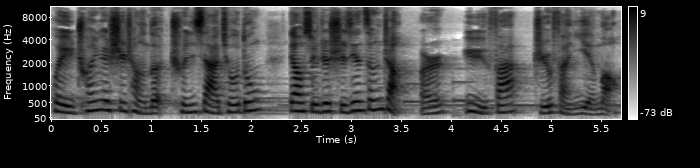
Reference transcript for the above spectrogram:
会穿越市场的春夏秋冬，要随着时间增长而愈发枝繁叶茂。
